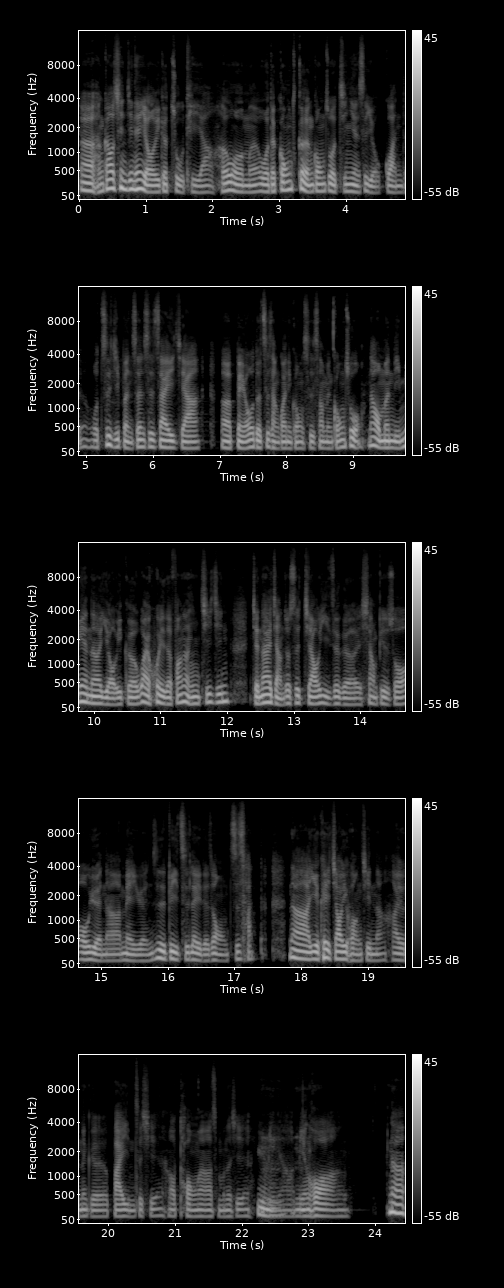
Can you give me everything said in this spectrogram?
呃，很高兴今天有一个主题啊，和我们我的工个人工作经验是有关的。我自己本身是在一家呃北欧的资产管理公司上面工作，那我们里面呢有一个外汇的方向型基金，简单来讲就是交易这个像比如说欧元啊、美元、日币之类的这种资产，那也可以交易黄金啊，还有那个白银这些，还有铜啊什么那些玉米啊、棉花啊，那。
